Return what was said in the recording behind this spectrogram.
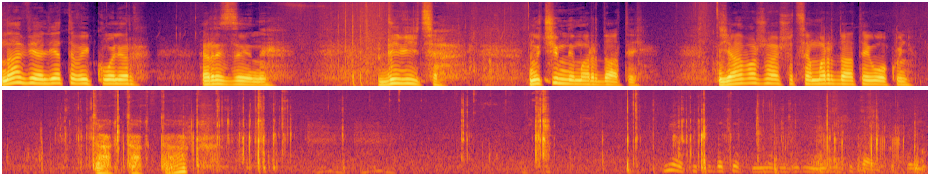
На фіолетовий колір резини. Дивіться. Ну чим не мордатий? Я вважаю, що це мордатий окунь. Так, так, так. Мелкий судачок не висипається.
